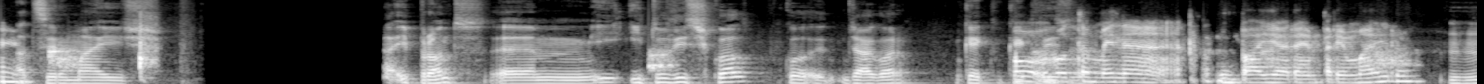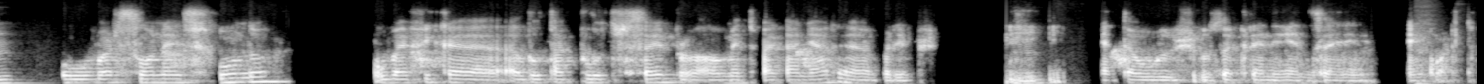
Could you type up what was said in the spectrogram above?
Há de ser o mais. Ah, e pronto. Um, e, e, tu dizes qual? Já agora? O que é, que, que, é que Vou também na Bayern em primeiro, uhum. o Barcelona em segundo, o Benfica a lutar pelo terceiro, provavelmente vai ganhar, abrimos. Uhum. E, então os, os ucranianos em, em quarto.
